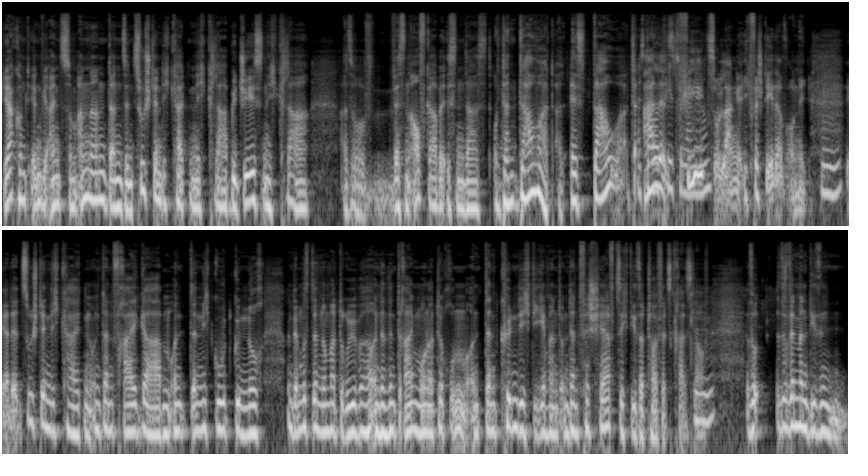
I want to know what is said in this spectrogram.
ja, kommt irgendwie eins zum anderen, dann sind Zuständigkeiten nicht klar, Budgets nicht klar also wessen Aufgabe ist denn das? Und dann dauert es dauert es alles viel, zu, viel lange, ne? zu lange. Ich verstehe das auch nicht. Mhm. Ja, der Zuständigkeiten und dann Freigaben und dann nicht gut genug und dann muss dann nochmal drüber und dann sind drei Monate rum und dann kündigt jemand und dann verschärft sich dieser Teufelskreislauf. Mhm. Also, also wenn man diesen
